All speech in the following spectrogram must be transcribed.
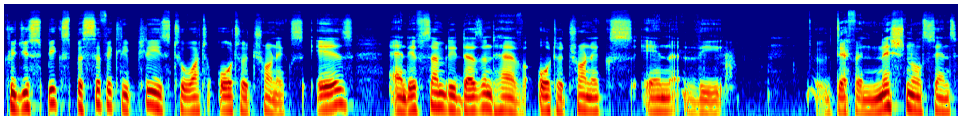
Could you speak specifically, please, to what autotronics is? And if somebody doesn't have autotronics in the definitional sense,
